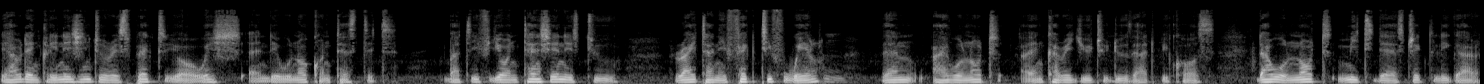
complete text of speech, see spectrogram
they have the inclination to respect your wish and they will not contest it. But if your intention is to write an effective will, then I will not encourage you to do that because that will not meet the strict legal uh,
